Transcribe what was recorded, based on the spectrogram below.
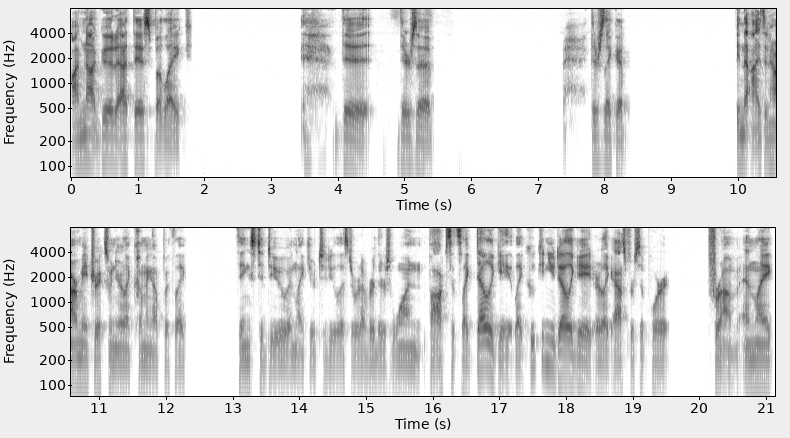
I'm not good at this, but like the there's a there's like a in the Eisenhower matrix when you're like coming up with like things to do and like your to-do list or whatever there's one box that's like delegate like who can you delegate or like ask for support from? And like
